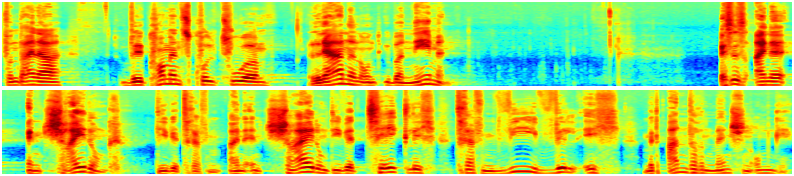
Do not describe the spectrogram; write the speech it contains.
von deiner Willkommenskultur lernen und übernehmen. Es ist eine Entscheidung, die wir treffen, eine Entscheidung, die wir täglich treffen. Wie will ich mit anderen Menschen umgehen?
